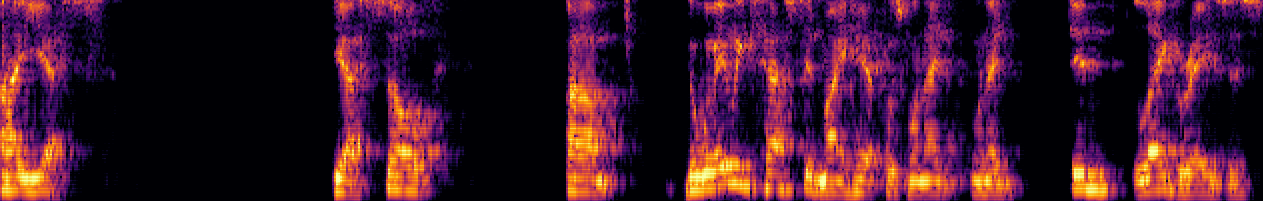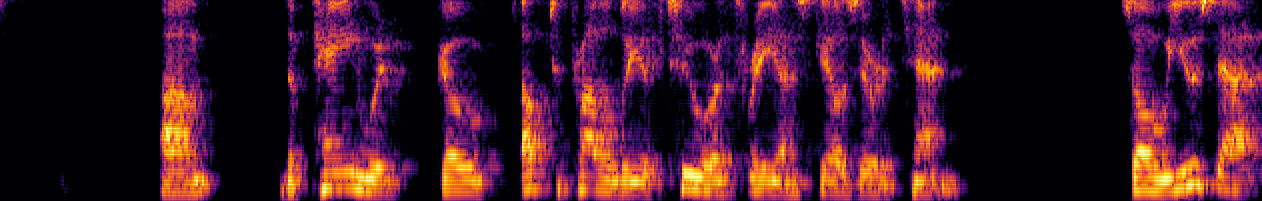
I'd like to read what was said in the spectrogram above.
Uh, yes. Yes. So um, the way we tested my hip was when I when I did leg raises, um, the pain would go up to probably a two or three on a scale of zero to ten. So we used that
